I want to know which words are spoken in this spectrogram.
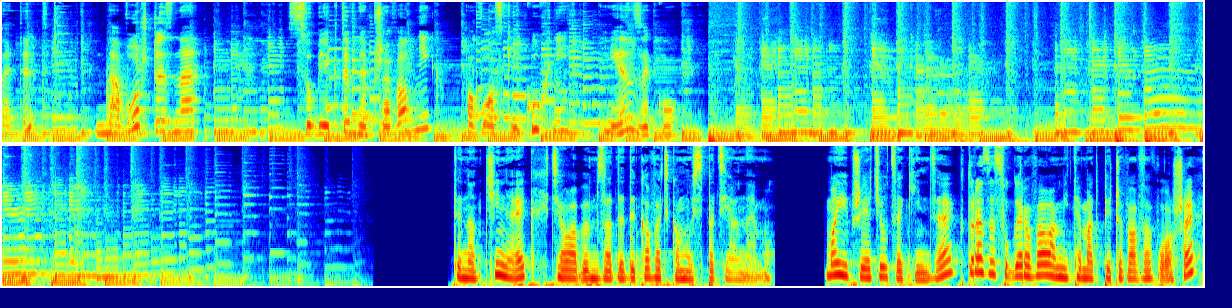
Apetyt na Włoszczyznę. Subiektywny przewodnik po włoskiej kuchni i języku. Ten odcinek chciałabym zadedykować komuś specjalnemu. Mojej przyjaciółce Kindze, która zasugerowała mi temat pieczywa we Włoszech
